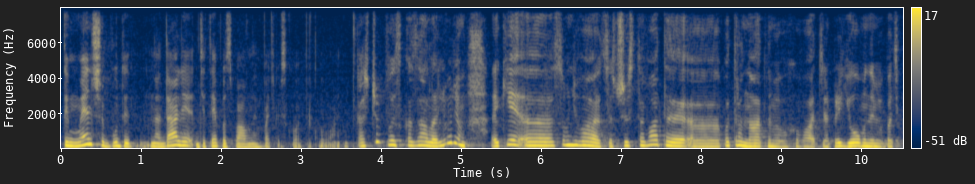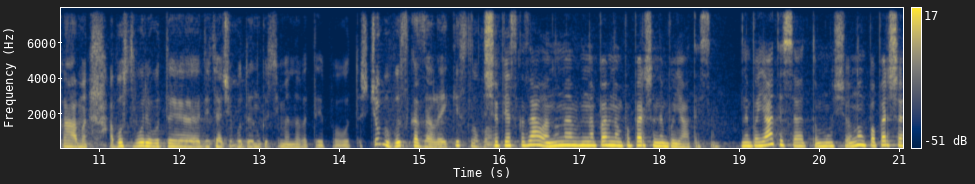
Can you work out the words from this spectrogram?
тим менше буде надалі дітей позбавлених батьківського піклування. А що б ви сказали людям, які е, сумніваються, чи ставати е, патронатними вихователями, прийомними батьками або створювати дитячі будинки сімейного типу? От що би ви сказали? Які слова? Що б я сказала? Ну, на- напевно, по-перше, не боятися. Не боятися, тому що, ну, по-перше,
